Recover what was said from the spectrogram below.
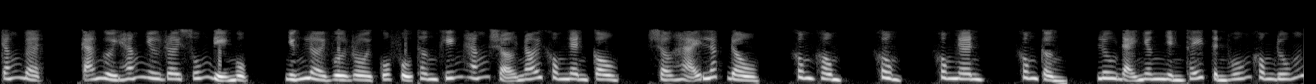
trắng bệch, cả người hắn như rơi xuống địa ngục, những lời vừa rồi của phụ thân khiến hắn sợ nói không nên câu, sợ hãi lắc đầu, không không, không, không nên, không cần, Lưu Đại Nhân nhìn thấy tình huống không đúng,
